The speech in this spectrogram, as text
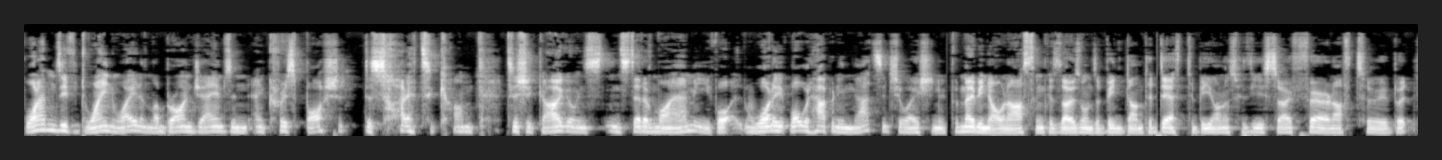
what happens if Dwyane Wade and LeBron James and, and Chris Bosh decided to come to Chicago in, instead of Miami? What what what would happen in that situation? But maybe no one asked them because those ones have been done to death, to be honest with you. So fair enough too. But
